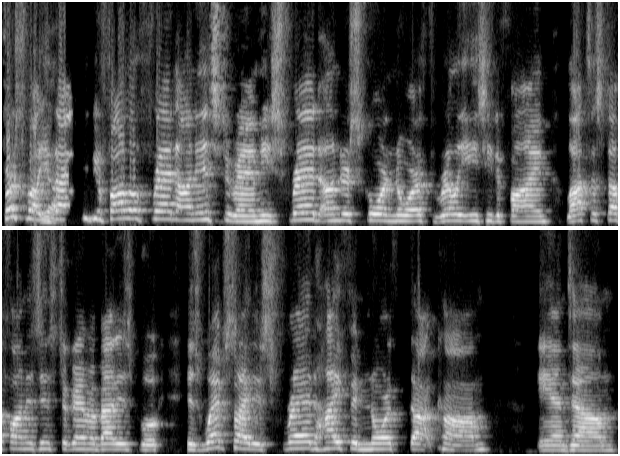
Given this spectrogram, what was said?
First of all, you Yeah. guys, you can follow Fred on Instagram. He's Fred underscore North. Really easy to find. Lots of stuff on his Instagram about his book. His website is fred-north.com. And um,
